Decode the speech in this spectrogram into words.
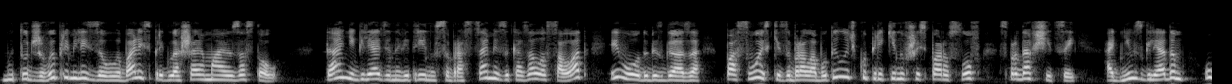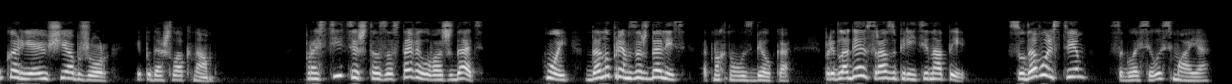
Мы тут же выпрямились, заулыбались, приглашая Маю за стол. Та, не глядя на витрину с образцами, заказала салат и воду без газа, по-свойски забрала бутылочку, перекинувшись пару слов с продавщицей, одним взглядом укоряющий обжор, и подошла к нам. «Простите, что заставила вас ждать!» «Ой, да ну прям заждались!» — отмахнулась Белка. «Предлагаю сразу перейти на «ты». «С удовольствием!» — согласилась Майя.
